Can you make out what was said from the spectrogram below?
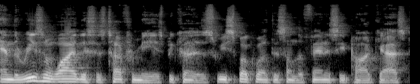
And the reason why this is tough for me is because we spoke about this on the fantasy podcast.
